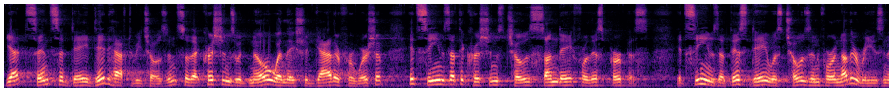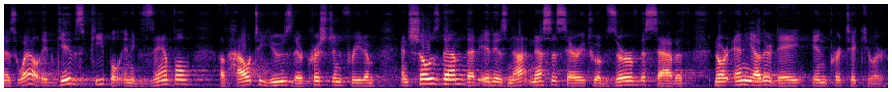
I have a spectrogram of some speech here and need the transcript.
Yet, since a day did have to be chosen so that Christians would know when they should gather for worship, it seems that the Christians chose Sunday for this purpose. It seems that this day was chosen for another reason as well. It gives people an example of how to use their Christian freedom and shows them that it is not necessary to observe the Sabbath nor any other day in particular.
